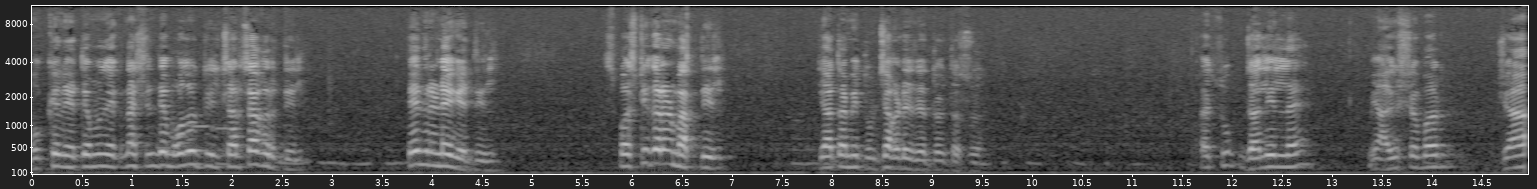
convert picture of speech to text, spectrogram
मुख्य नेते म्हणून एकनाथ शिंदे बोलवतील चर्चा करतील. ते निर्णय घेतील स्पष्टीकरण मागतील जे आता मी तुमच्याकडे देतोय तसं. काय चूक झालेली नाही. मी आयुष्यभर ज्या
